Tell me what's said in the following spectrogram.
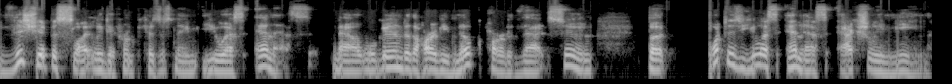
This ship is slightly different because it's named USNS. Now, we'll get into the Harvey Milk part of that soon, but what does USNS actually mean?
